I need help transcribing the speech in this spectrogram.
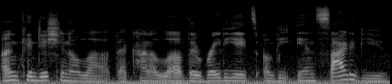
unconditional love, that kind of love that radiates on the inside of you.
